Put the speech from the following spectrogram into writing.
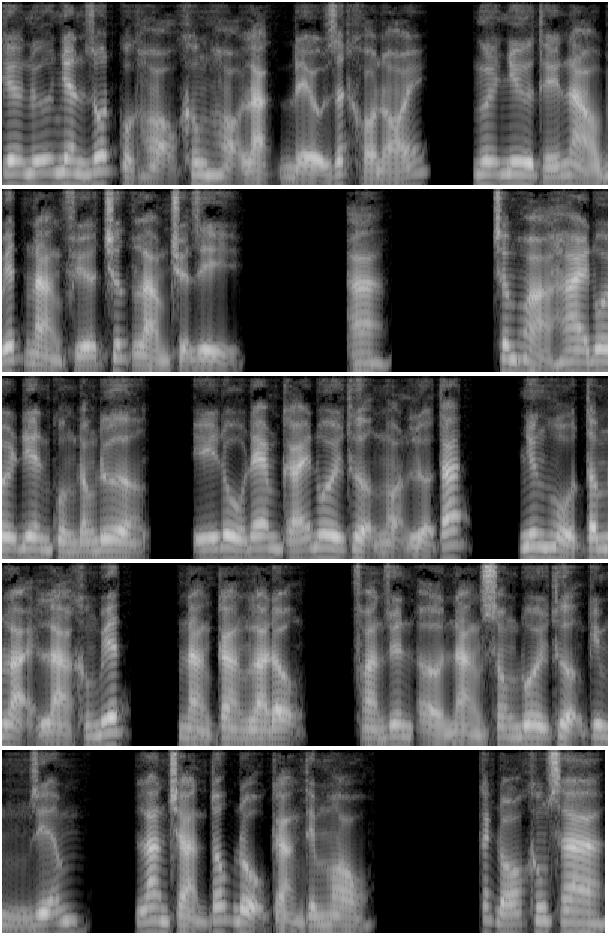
Kia nữ nhân rốt cuộc họ không họ lạc đều rất khó nói, ngươi như thế nào biết nàng phía trước làm chuyện gì? A. Châm hỏa hai đuôi điên cuồng đong đưa, ý đồ đem cái đuôi thượng ngọn lửa tắt, nhưng hồ tâm lại là không biết, nàng càng là động, phàn duyên ở nàng song đuôi thượng kim diễm, lan tràn tốc độ càng thêm mau. Cách đó không xa,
